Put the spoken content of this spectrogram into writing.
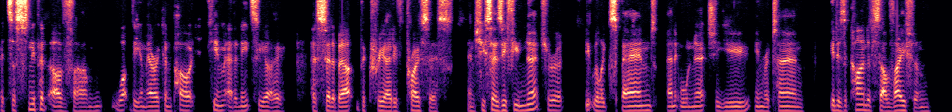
it's a snippet of um, what the American poet Kim Addonizio has said about the creative process. And she says, if you nurture it, it will expand and it will nurture you in return. It is a kind of salvation.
